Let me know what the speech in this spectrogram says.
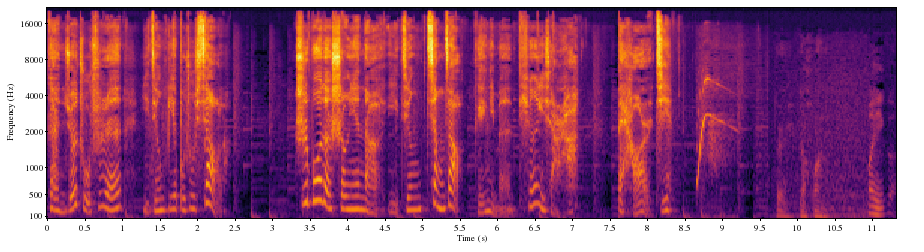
感觉主持人已经憋不住笑了。直播的声音呢，已经降噪，给你们听一下哈，戴好耳机。对，要换了，换一个。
